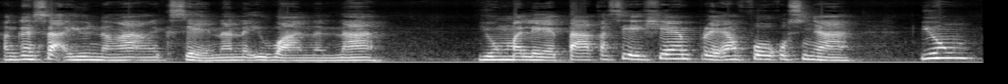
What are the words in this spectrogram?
Hanggang sa ayun na nga ang eksena na iwanan na yung maleta. Kasi syempre, ang focus niya, yung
